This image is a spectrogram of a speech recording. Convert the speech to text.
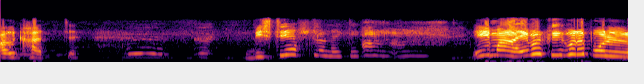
ঠাল খাচ্ছে বৃষ্টি আসলো নাকি? এই মা এবার কি করে পড়ল?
